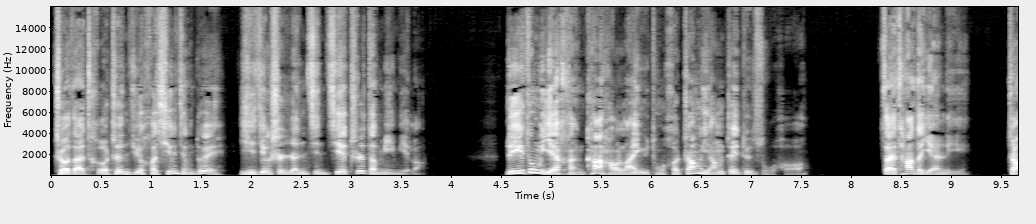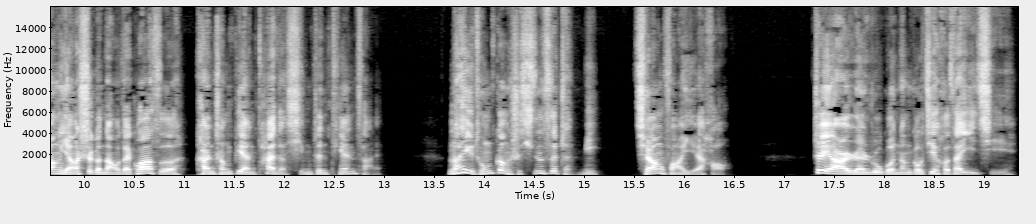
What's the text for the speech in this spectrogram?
这在特侦局和刑警队已经是人尽皆知的秘密了。李栋也很看好蓝雨桐和张扬这对组合。在他的眼里，张扬是个脑袋瓜子堪称变态的刑侦天才，蓝雨桐更是心思缜密，枪法也好。这二人如果能够结合在一起，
